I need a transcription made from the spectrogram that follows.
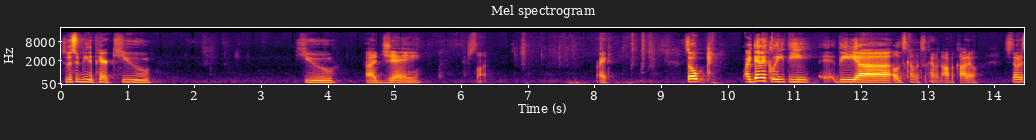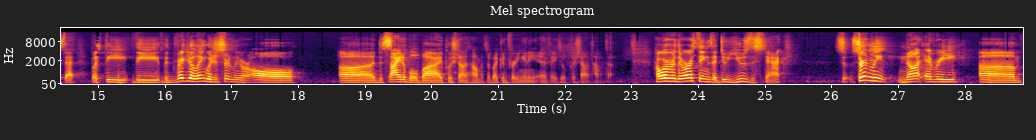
So this would be the pair Q, Q, uh, J, epsilon, right? So identically, the, the uh, oh, this kind of an avocado. Just notice that. But the, the, the regular languages certainly are all uh, decidable by push-down automata, by converting any NFA to a pushdown automata. However, there are things that do use the stack. So certainly not every, um,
